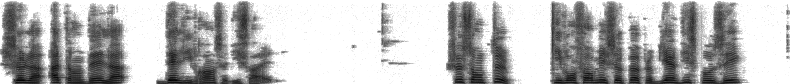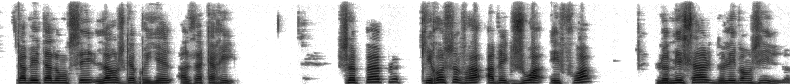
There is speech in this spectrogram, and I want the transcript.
Cela attendait la délivrance d'Israël. Ce sont eux qui vont former ce peuple bien disposé qu'avait annoncé l'ange Gabriel à Zacharie. Ce peuple qui recevra avec joie et foi le message de l'Évangile.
